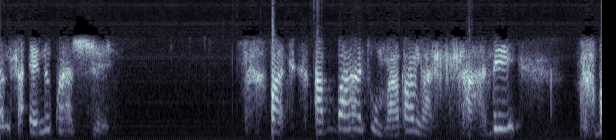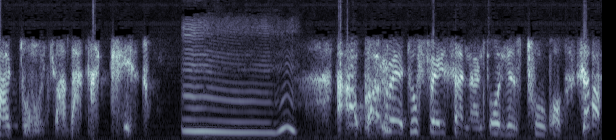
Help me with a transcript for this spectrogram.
answer any question but abantu mabangahlali ngabagcotshwa bakathixo. Awukho ready ufacea nantoni izithuko seba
